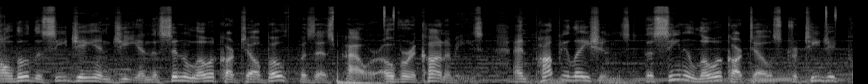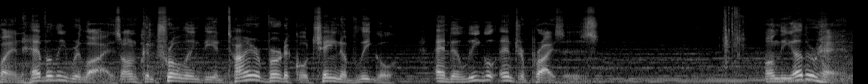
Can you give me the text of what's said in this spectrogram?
Although the CJNG and the Sinaloa cartel both possess power over economies and populations, the Sinaloa cartel's strategic plan heavily relies on controlling the entire vertical chain of legal and illegal enterprises. On the other hand,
